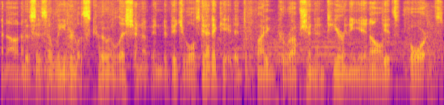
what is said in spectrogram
Anonymous is a leaderless coalition of individuals dedicated to fighting corruption and tyranny in all its forms.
